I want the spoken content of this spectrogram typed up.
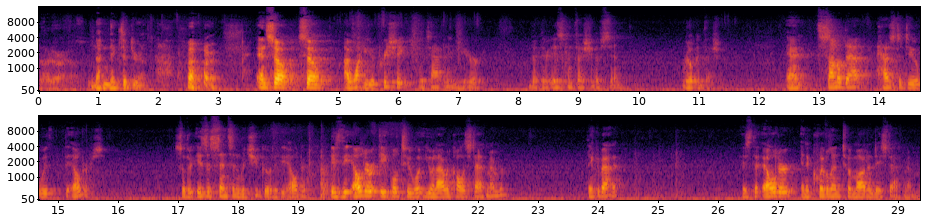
Not at our house. None except your house. and so, so I want you to appreciate what's happening here. That there is confession of sin, real confession, and some of that has to do with the elders. So there is a sense in which you go to the elder. Is the elder equal to what you and I would call a staff member? Think about it. Is the elder an equivalent to a modern day staff member?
